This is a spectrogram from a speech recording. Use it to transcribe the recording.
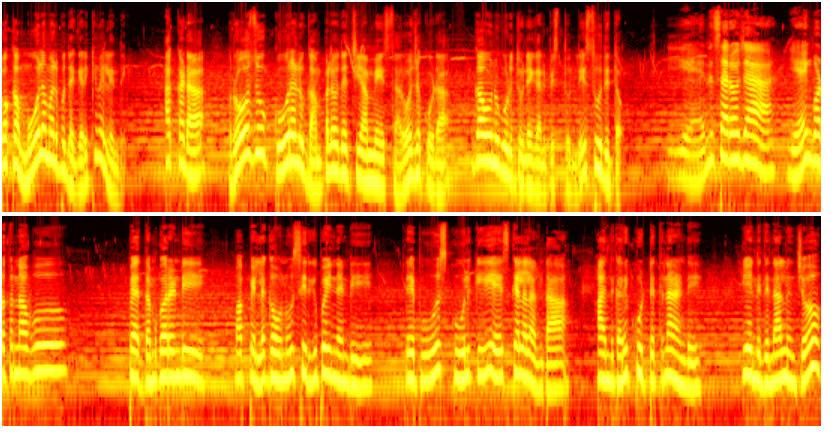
ఒక మూలమలుపు దగ్గరికి వెళ్ళింది. అక్కడ రోజూ కూరలు గంపలో తెచ్చి అమ్మే సరోజ కూడా గౌను గుడుతూనే కనిపిస్తుంది సూదితో. ఏంది సరోజా ఏం కొడుతున్నావు? పెద్దమ్మ గారండి మా పిల్ల గౌను సిరిగిపోయిందండి. రేపు స్కూల్కి వేసుకెళ్ళాలంట. అందుకని కుట్టెత్తున్నానండి. ఎన్ని దినాల నుంచో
